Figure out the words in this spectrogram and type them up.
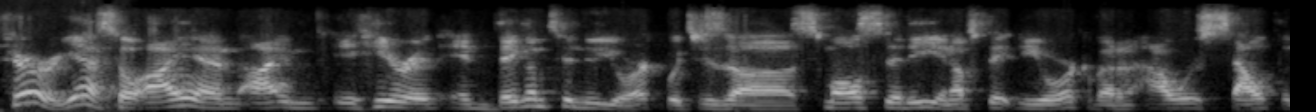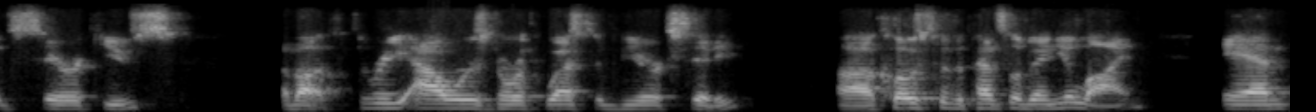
Sure. Yeah. So I am. I'm here in, in Binghamton, New York, which is a small city in upstate New York, about an hour south of Syracuse, about three hours northwest of New York City uh, close to the Pennsylvania line. And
